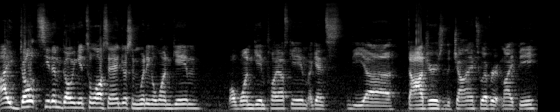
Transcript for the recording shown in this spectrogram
I don't see them going into Los Angeles and winning a one game, a one game playoff game against the uh, Dodgers or the Giants, whoever it might be.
